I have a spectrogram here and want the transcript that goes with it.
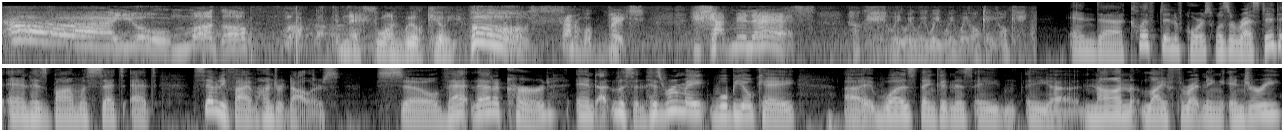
Ah, you motherfucker! The next one will kill you. Oh, son of a bitch! You shot me in the ass. Okay, wait, wait, wait, wait, wait, wait. Okay, okay. And uh, Clifton, of course, was arrested, and his bond was set at seventy-five hundred dollars. So that that occurred, and uh, listen, his roommate will be okay. Uh, it was, thank goodness, a a uh, non-life-threatening injury,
